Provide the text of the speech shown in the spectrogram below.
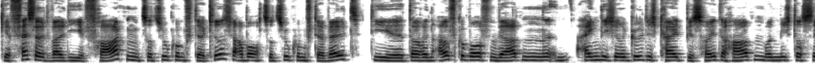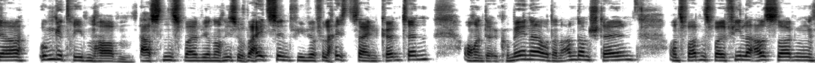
gefesselt, weil die Fragen zur Zukunft der Kirche, aber auch zur Zukunft der Welt, die darin aufgeworfen werden, eigentlich ihre Gültigkeit bis heute haben und mich doch sehr umgetrieben haben. Erstens, weil wir noch nicht so weit sind, wie wir vielleicht sein könnten, auch in der Ökumene oder an anderen Stellen. Und zweitens, weil viele Aussagen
